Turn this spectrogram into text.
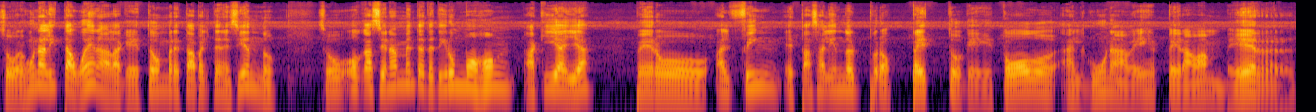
So, es una lista buena a la que este hombre está perteneciendo. So, ocasionalmente te tira un mojón aquí y allá, pero al fin está saliendo el prospecto que todos alguna vez esperaban ver.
